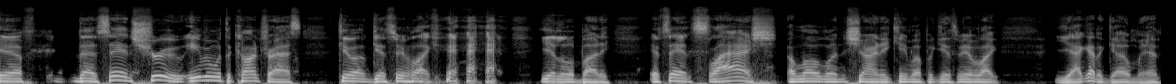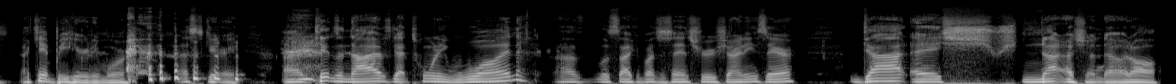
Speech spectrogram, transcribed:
If the Sand Shrew, even with the contrast, give up gives me like, yeah, little buddy. If Sand Slash, a lowland shiny, came up against me, I'm like, yeah, I gotta go, man. I can't be here anymore. That's scary. Uh, Kittens and Knives got 21. Uh, looks like a bunch of Sand Shrew shinies there. Got a sh- not a Shundo at all.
